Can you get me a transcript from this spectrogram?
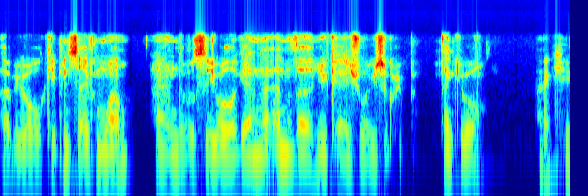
hope you're all keeping safe and well. And we'll see you all again at another UK Azure user group. Thank you all. Thank you.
